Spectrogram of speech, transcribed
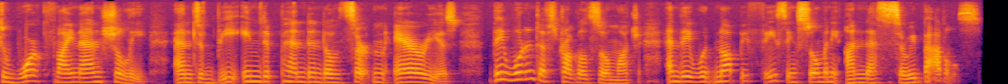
to work financially and to be independent on certain areas, they wouldn't have struggled so much and they would not be facing so many unnecessary battles.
